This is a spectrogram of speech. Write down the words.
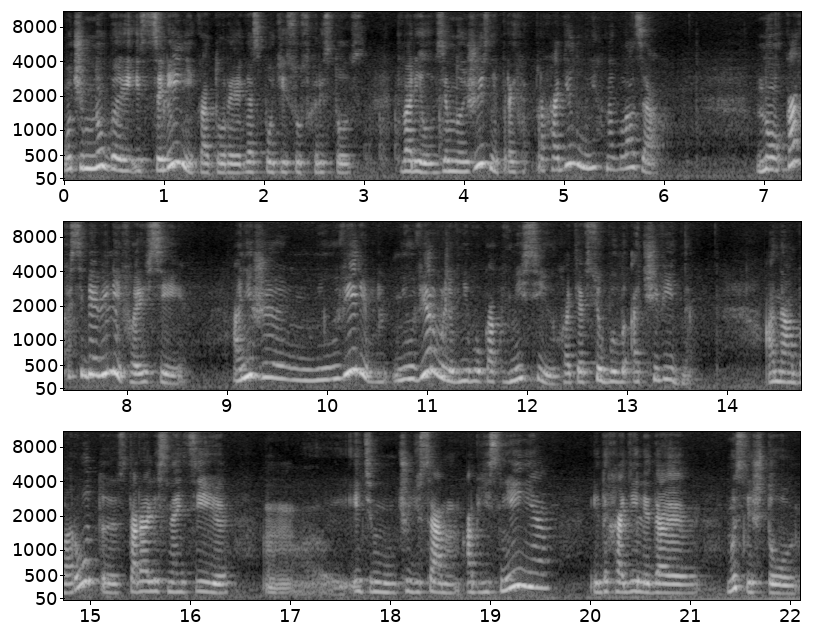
очень много исцелений, которые Господь Иисус Христос творил в земной жизни, проходило у них на глазах. Но как себя вели фарисеи? Они же не уверовали, не уверовали в него как в Мессию, хотя все было очевидно. А наоборот, э, старались найти этим чудесам объяснения и доходили до мысли, что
